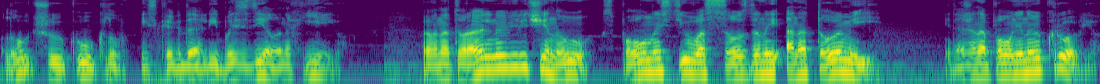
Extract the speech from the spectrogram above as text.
Лучшую куклу из когда-либо сделанных ею. В натуральную величину, с полностью воссозданной анатомией и даже наполненную кровью.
